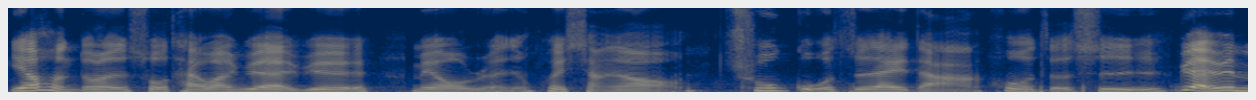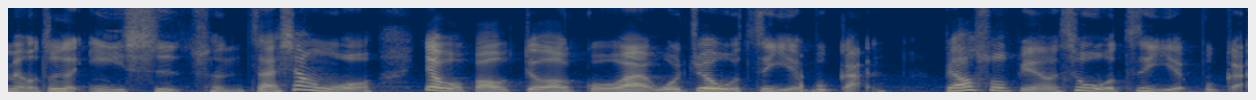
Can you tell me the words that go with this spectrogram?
也有很多人说，台湾越来越没有人会想要出国之类的啊，或者是越来越没有这个意识存在。像我要我把我丢到国外，我觉得我自己也不敢，不要说别人，是我自己也不敢。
